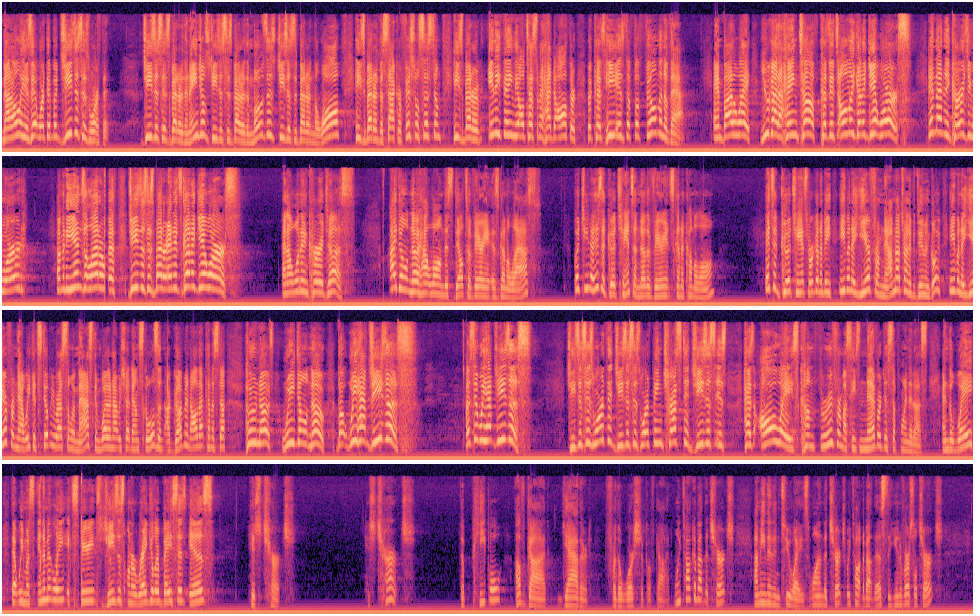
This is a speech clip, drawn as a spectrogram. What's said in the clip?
Not only is it worth it, but Jesus is worth it. Jesus is better than angels. Jesus is better than Moses. Jesus is better than the law. He's better than the sacrificial system. He's better than anything the Old Testament had to author because he is the fulfillment of that. And by the way, you got to hang tough because it's only going to get worse. Isn't that an encouraging word? I mean, he ends the letter with Jesus is better and it's going to get worse. And I want to encourage us. I don't know how long this Delta variant is going to last. But you know, there's a good chance another variant's going to come along. It's a good chance we're going to be, even a year from now, I'm not trying to be doom and gloom, even a year from now, we could still be wrestling with masks and whether or not we shut down schools and our government, all that kind of stuff. Who knows? We don't know. But we have Jesus. I said, we have Jesus. Jesus is worth it. Jesus is worth being trusted. Jesus is has always come through from us. He's never disappointed us. And the way that we must intimately experience Jesus on a regular basis is his church. His church. The people of God gathered for the worship of God. When we talk about the church, I mean it in two ways. One, the church, we talked about this, the universal church.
